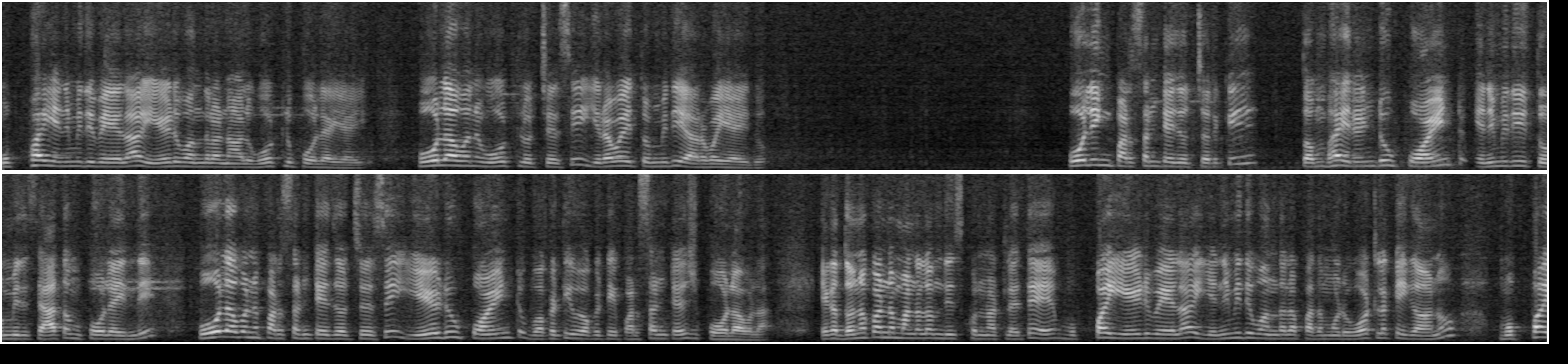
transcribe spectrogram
ముప్పై ఎనిమిది వేల ఏడు వందల నాలుగు ఓట్లు పోలయ్యాయి. పోలవని ఓట్లు వచ్చేసి ఇరవై తొమ్మిది అరవై ఐదు. పోలింగ్ పర్సంటేజ్ వచ్చరికి తొంభై రెండు పాయింట్ ఎనిమిది తొమ్మిది శాతం పోలైంది. పోలవని పర్సంటేజ్ వచ్చేసి ఏడు పాయింట్ ఒకటి ఒకటి పర్సంటేజ్ పోలవల. ఇక దొనకొండ మండలం తీసుకున్నట్లయితే ముప్పై ఏడు వేల ఎనిమిది వందల పదమూడు ఓట్లకి గాను ముప్పై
